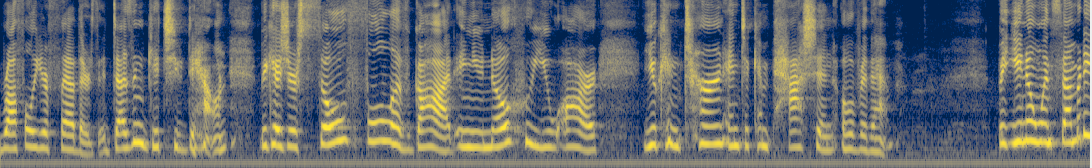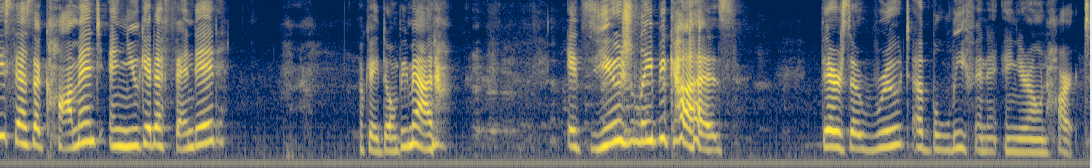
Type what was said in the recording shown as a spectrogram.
ruffle your feathers. It doesn't get you down because you're so full of God and you know who you are you can turn into compassion over them. But you know, when somebody says a comment and you get offended, okay, don't be mad. It's usually because there's a root of belief in it in your own heart.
